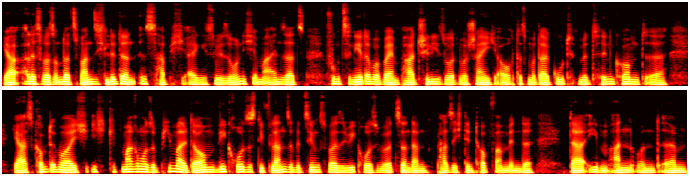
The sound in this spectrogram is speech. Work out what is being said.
ja, alles, was unter 20 Litern ist, habe ich eigentlich sowieso nicht im Einsatz. Funktioniert aber bei ein paar Chili-Sorten wahrscheinlich auch, dass man da gut mit hinkommt. Äh, ja, es kommt immer, ich, ich mache immer so Pi mal Daumen, wie groß ist die Pflanze, beziehungsweise wie groß wird sie und dann passe ich den Topf am Ende da eben an. Und ähm,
